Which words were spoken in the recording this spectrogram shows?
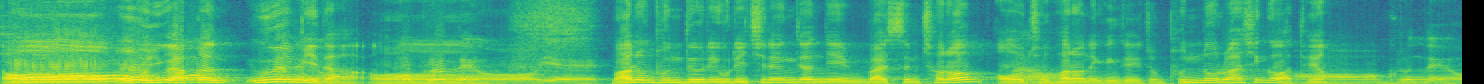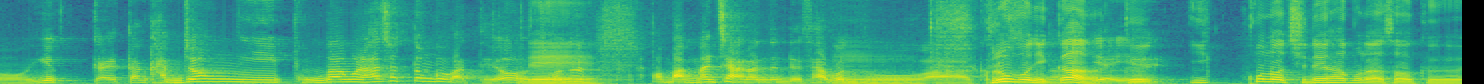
어, 오, 이거 약간 어. 의외입니다. 어, 그렇네요. 예. 많은 분들이 우리 진행자님 말씀처럼 어, 저 어. 발언에 굉장히 좀 분노를 하신 것 같아요. 어, 그렇네요. 이게 약간 감정이 공감을 하셨던 것 같아요. 네. 저는 어, 만만치 않았는데 4번도. 아, 그러고 보니까 그렇구나. 예, 예. 그 이 코너 진행하고 나서 그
